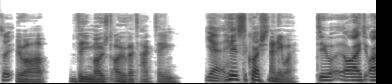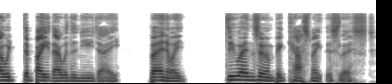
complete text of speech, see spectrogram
So- who are the most over tag team Yeah, here's the question: anyway. Do I I would debate that with the New Day, but anyway, do Enzo and Big Cass make this list?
